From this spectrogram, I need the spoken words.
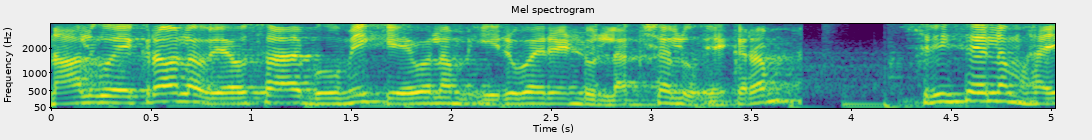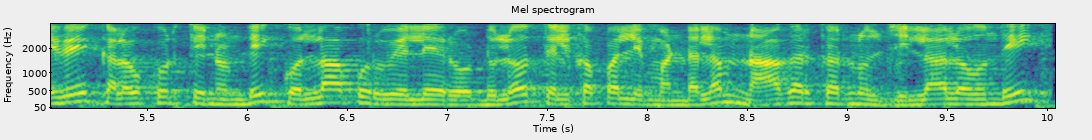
నాలుగు ఎకరాల వ్యవసాయ భూమి కేవలం ఇరవై రెండు లక్షలు ఎకరం. శ్రీశైలం హైవే కలవకుర్తి నుండి కొల్లాపూర్ వెళ్ళే రోడ్డులో తెలకపల్లి మండలం నాగర్ కర్నూలు జిల్లాలో ఉంది.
